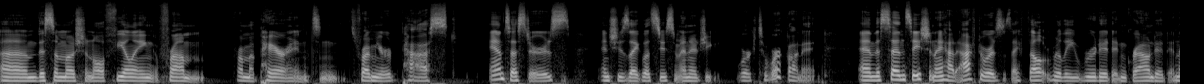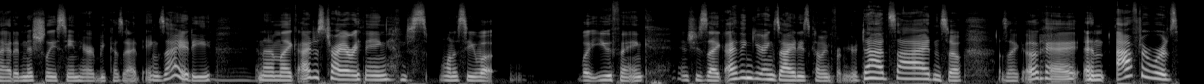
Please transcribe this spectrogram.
um, this emotional feeling from from a parent and from your past ancestors. And she's like, let's do some energy work to work on it. And the sensation I had afterwards is I felt really rooted and grounded. And I had initially seen her because I had anxiety. And I'm like, I just try everything and just want to see what what you think. And she's like, I think your anxiety is coming from your dad's side. And so I was like, okay. And afterwards,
